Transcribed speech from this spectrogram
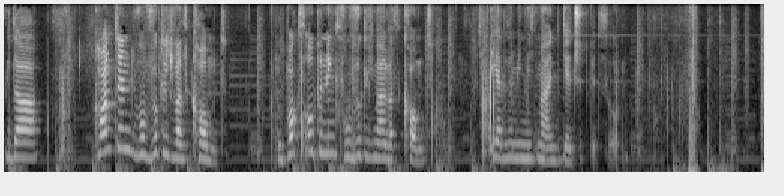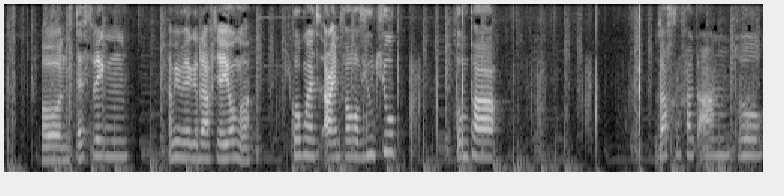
wieder Content, wo wirklich was kommt. So Box-Openings, wo wirklich mal was kommt. Ich hatte nämlich nicht mal ein Gadget gezogen. Und deswegen habe ich mir gedacht, ja Junge, ich gucke mir jetzt einfach auf YouTube so ein paar Sachen halt an, so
